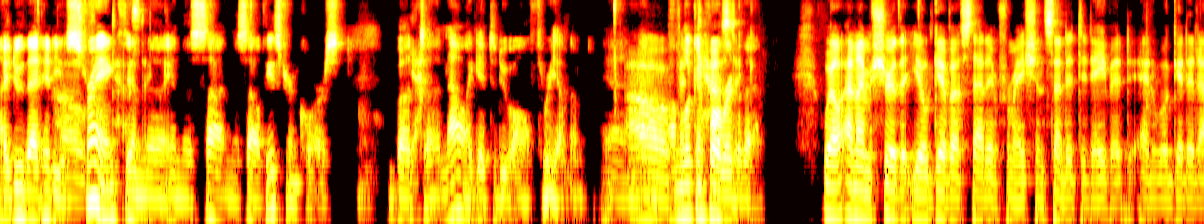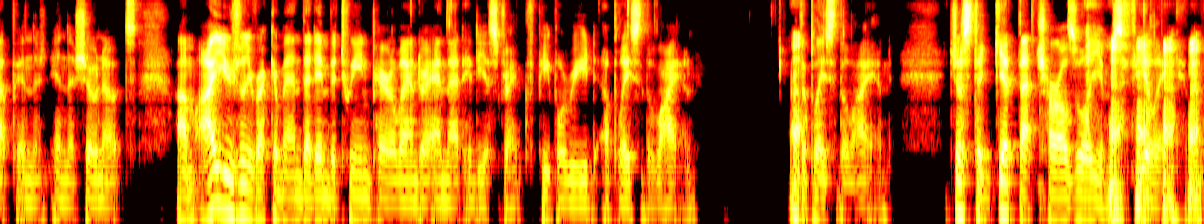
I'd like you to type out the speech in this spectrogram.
I do that hideous Oh, strength in the in the in the southeastern course, but Yeah. uh, now I get to do all three of them, and uh, Oh, I'm looking forward to that. Well, and I'm sure that you'll give us that information. Send it to David, and we'll get it up in the in the show notes. Um, I usually recommend that in between Perelandra and that hideous strength, people read A Place of the Lion, or Ah. The Place of the Lion, just to get that Charles Williams feeling. I'm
